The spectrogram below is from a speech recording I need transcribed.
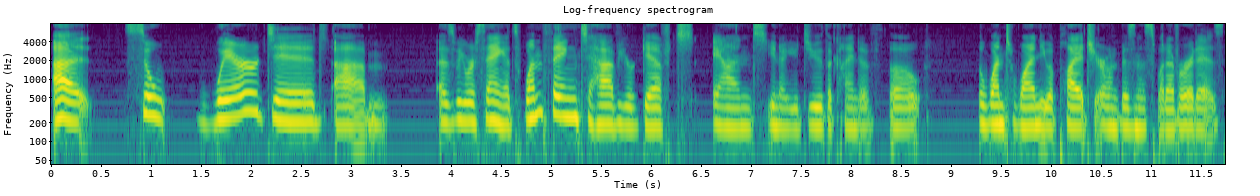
Uh, so, where did, um, as we were saying, it's one thing to have your gift and you know you do the kind of the the one to one, you apply it to your own business, whatever it is.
